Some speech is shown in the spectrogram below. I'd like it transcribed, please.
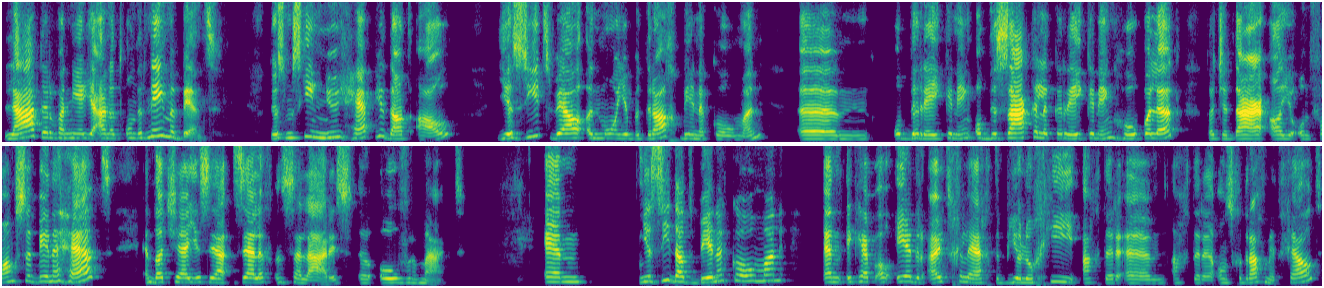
later wanneer je aan het ondernemen bent. Dus misschien nu heb je dat al. Je ziet wel een mooie bedrag binnenkomen um, op de rekening, op de zakelijke rekening, hopelijk. Dat je daar al je ontvangsten binnen hebt en dat jij jezelf een salaris uh, overmaakt. En je ziet dat binnenkomen. En ik heb al eerder uitgelegd de biologie achter, um, achter uh, ons gedrag met geld.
